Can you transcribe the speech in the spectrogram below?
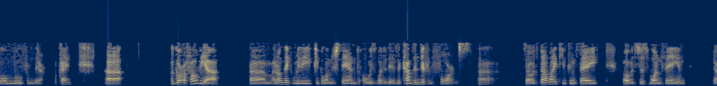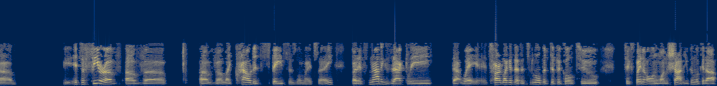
we'll move from there, okay? Uh, agoraphobia, um, I don't think really people understand always what it is. It comes in different forms. Uh, so it's not like you can say, oh, it's just one thing, and uh, it's a fear of of uh, of uh, like crowded spaces, one might say, but it's not exactly that way. It's hard, like I said, it's a little bit difficult to to explain it all in one shot. You can look it up,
